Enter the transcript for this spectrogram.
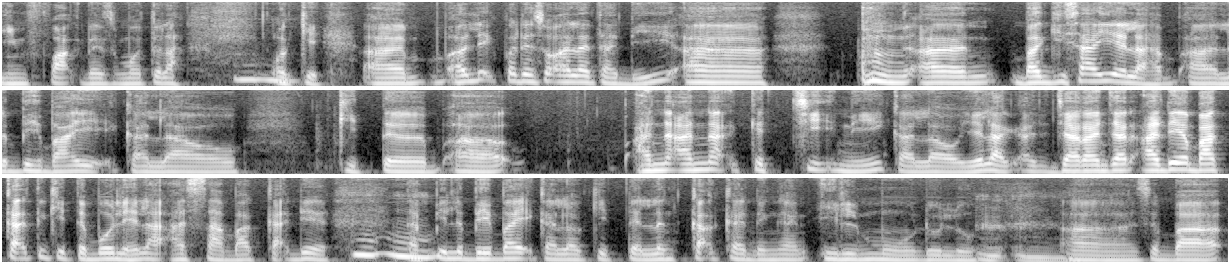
infak dan semua tu lah hmm. okey uh, balik pada soalan tadi uh, uh, bagi saya lah uh, lebih baik kalau kita uh, anak-anak kecil ni kalau yalah jarang-jarang ada yang bakat tu kita boleh lah asah bakat dia mm-hmm. tapi lebih baik kalau kita lengkapkan dengan ilmu dulu mm-hmm. uh, sebab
